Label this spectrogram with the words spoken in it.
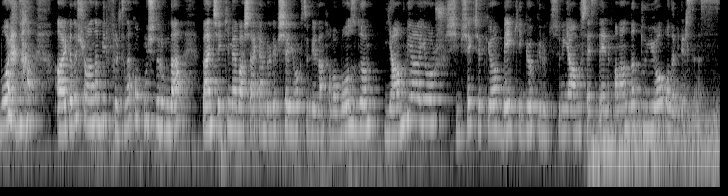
Bu arada arkada şu anda bir fırtına kopmuş durumda. Ben çekime başlarken böyle bir şey yoktu. Birden hava bozdum. Yağmur yağıyor, şimşek çakıyor. Belki gök gürültüsünü, yağmur seslerini falan da duyuyor olabilirsiniz.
